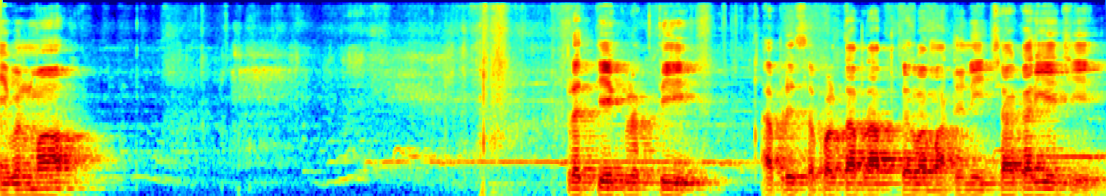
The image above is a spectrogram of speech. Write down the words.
જીવનમાં પ્રત્યેક વ્યક્તિ આપણે સફળતા પ્રાપ્ત કરવા માટેની ઈચ્છા કરીએ છીએ.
